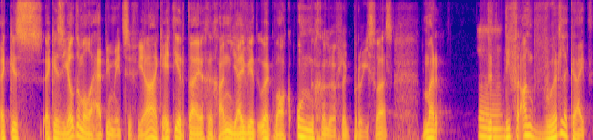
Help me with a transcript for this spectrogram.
Ek is ek is heeltemal happy met Sofia. Ek het hier tye gegaan. Jy weet ook waar ek ongelooflik broeis was. Maar mm. dit die verantwoordelikheid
